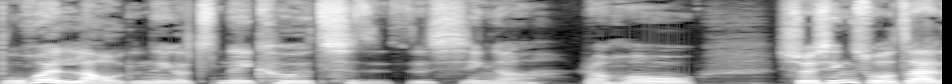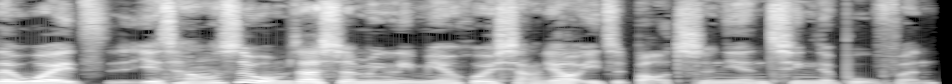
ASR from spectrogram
不会老的那个那颗赤子之心啊，然后。水星所在的位置，也常是我们在生命里面会想要一直保持年轻的部分。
